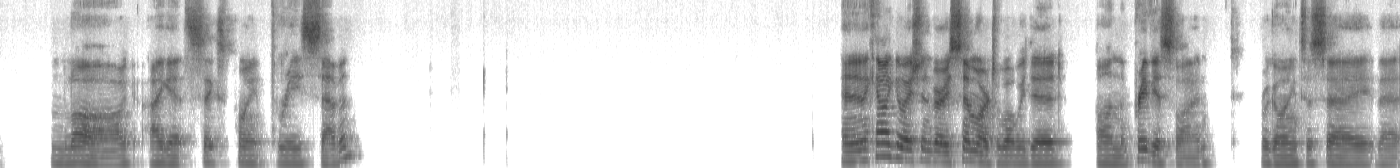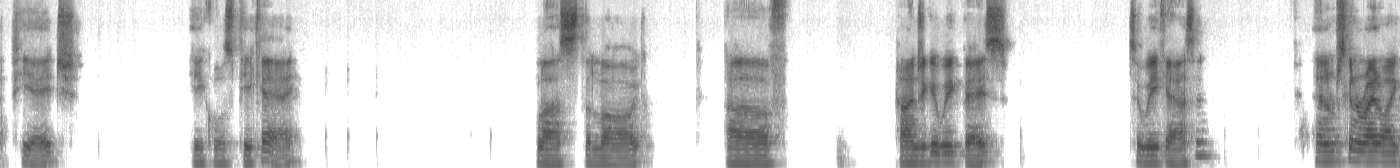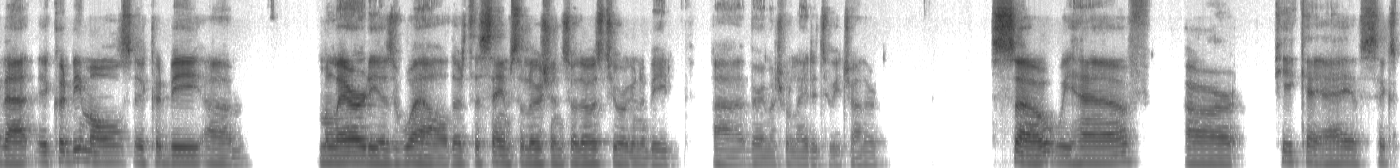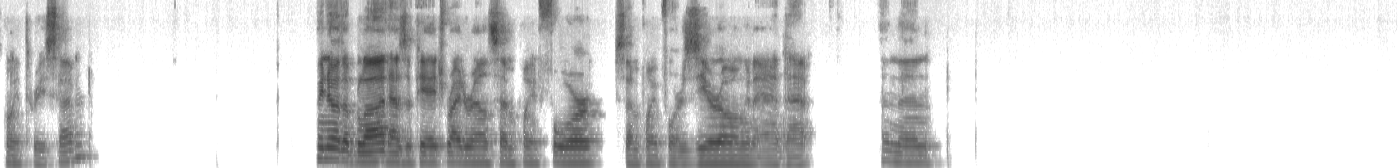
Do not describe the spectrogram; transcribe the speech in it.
log, I get 6.37. And in a calculation very similar to what we did on the previous slide, we're going to say that pH equals pKa plus the log of conjugate weak base to weak acid. And I'm just going to write it like that. It could be moles. It could be um, molarity as well. There's the same solution. So those two are going to be uh, very much related to each other. So we have our pKa of 6.37. We know the blood has a pH right around 7.4, 7.40. I'm going to add that. And then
